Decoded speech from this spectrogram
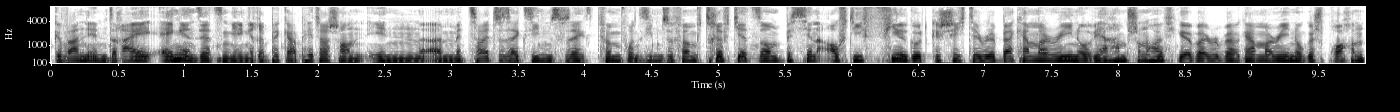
gewann in drei engen Sätzen gegen Rebecca Peterson in, äh, mit 2 zu 6, 7 zu 6, 5 und 7 zu 5, trifft jetzt so ein bisschen auf die Feel-Good-Geschichte. Rebecca Marino, wir haben schon häufiger über Rebecca Marino gesprochen,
